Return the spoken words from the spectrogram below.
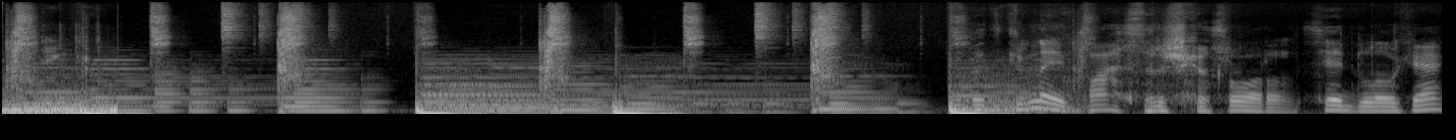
Apsitinka. Žinai, vasariškas oras. Sėdi laukia,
